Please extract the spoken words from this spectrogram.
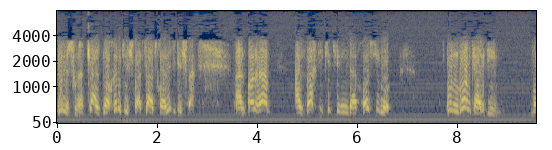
برسونن چه از داخل کشور چه از خارج کشور. الان هم از وقتی که چنین درخواستی رو عنوان کردیم ما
